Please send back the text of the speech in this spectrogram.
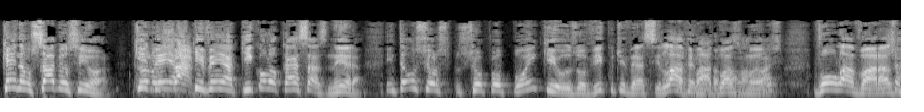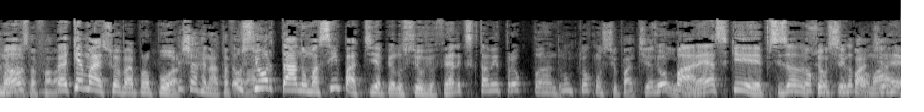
Quem não sabe é o senhor. Que vem, que vem aqui colocar essa asneira. Então o senhor, o senhor propõe que o Zovico tivesse lavado as falar, mãos, vai. vou lavar Deixa as mãos. O que mais o senhor vai propor? Deixa a Renata O falar. senhor está numa simpatia pelo Silvio Félix que está me preocupando. Não tô com simpatia O senhor nenhuma. parece que precisa, o senhor precisa simpatia tomar nenhuma.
